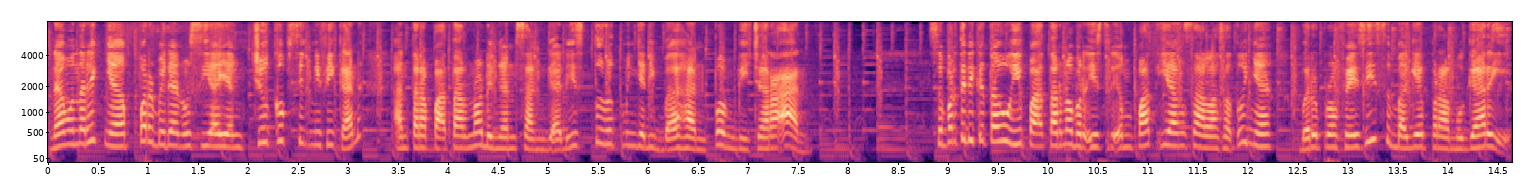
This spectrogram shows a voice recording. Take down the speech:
Namun menariknya, perbedaan usia yang cukup signifikan antara Pak Tarno dengan sang gadis turut menjadi bahan pembicaraan. Seperti diketahui, Pak Tarno beristri empat yang salah satunya berprofesi sebagai pramugari.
